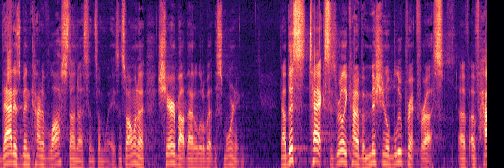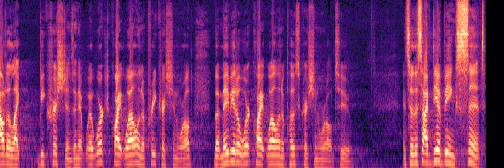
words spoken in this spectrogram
that has been kind of lost on us in some ways. And so I want to share about that a little bit this morning. Now, this text is really kind of a missional blueprint for us of, of how to like be Christians. And it, it worked quite well in a pre Christian world, but maybe it'll work quite well in a post Christian world too. And so, this idea of being sent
